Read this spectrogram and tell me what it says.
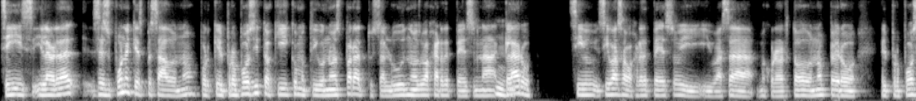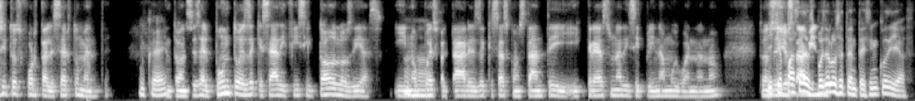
sí, sí, la verdad se supone que es pesado, ¿no? Porque el propósito aquí, como te digo, no es para tu salud, no es bajar de peso, nada. Claro, sí, sí vas a bajar de peso y, y vas a mejorar todo, ¿no? Pero el propósito es fortalecer tu mente. Ok, Entonces, el punto es de que sea difícil todos los días y no puedes faltar, es de que seas constante y, y creas una disciplina muy buena, ¿no? ¿Y Entonces, qué yo pasa después de viendo, los 75 días?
